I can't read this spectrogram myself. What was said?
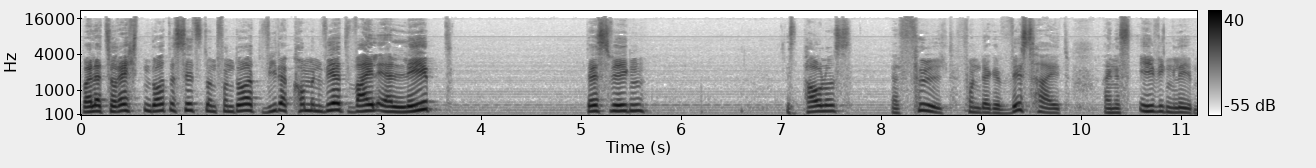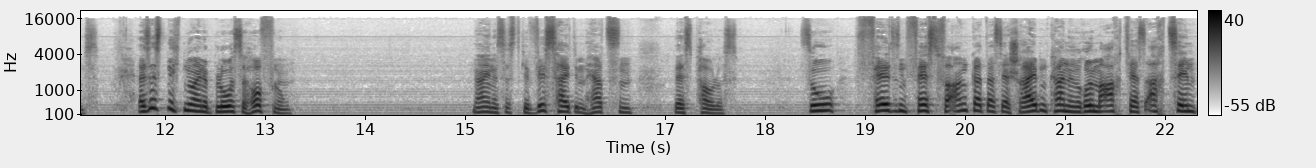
weil er zur Rechten Gottes sitzt und von dort wiederkommen wird, weil er lebt. Deswegen ist Paulus erfüllt von der Gewissheit eines ewigen Lebens. Es ist nicht nur eine bloße Hoffnung. Nein, es ist Gewissheit im Herzen des Paulus. So felsenfest verankert, dass er schreiben kann in Römer 8, Vers 18,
